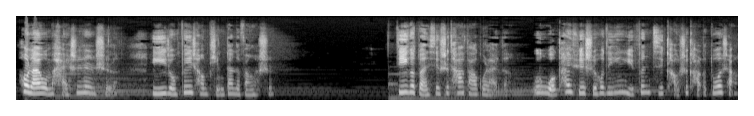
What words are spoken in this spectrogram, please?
后来我们还是认识了，以一种非常平淡的方式。第一个短信是他发过来的，问我开学时候的英语分级考试考了多少，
